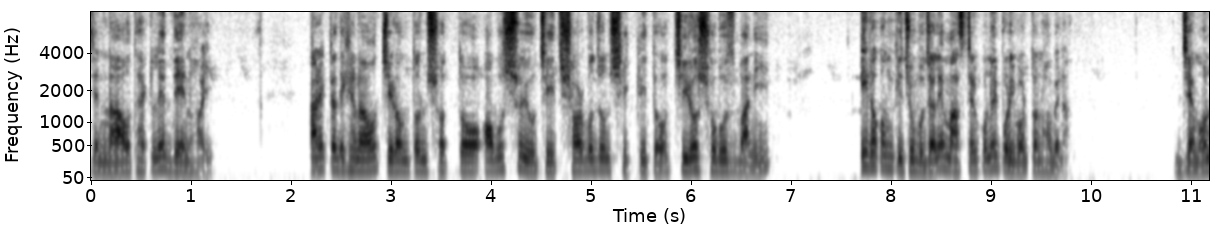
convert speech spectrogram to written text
যে নাও থাকলে দেন হয়। আরেকটা দেখে নাও, চিরন্তন সত্য, অবশ্যই উচিত, সর্বজন স্বীকৃত, চিরসবুজ বাণী। এইরকম কিছু বোঝালে মাস্টের কোনোই পরিবর্তন হবে না। যেমন,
